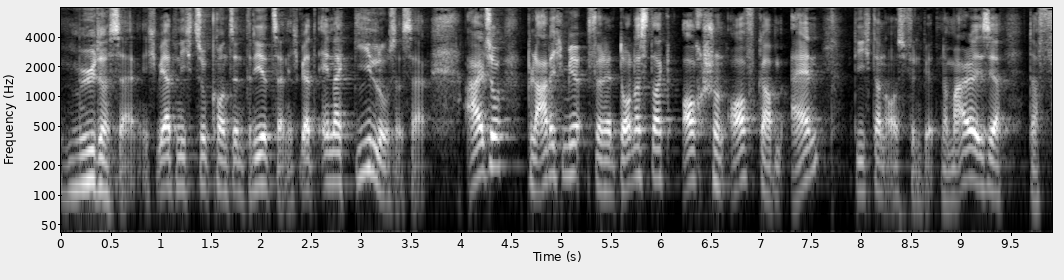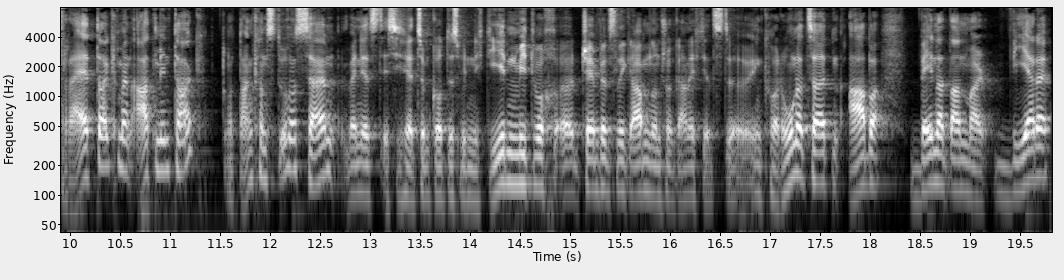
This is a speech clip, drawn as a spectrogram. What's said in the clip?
müder sein, ich werde nicht so konzentriert sein, ich werde energieloser sein. Also plane ich mir für den Donnerstag auch schon Aufgaben ein, die ich dann ausführen werde. Normalerweise ist ja der Freitag mein Admin-Tag und dann kann es durchaus sein, wenn jetzt, es ist jetzt um Gottes Willen nicht jeden Mittwoch äh, Champions League Abend und schon gar nicht jetzt äh, in Corona-Zeiten, aber wenn er dann mal wäre,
